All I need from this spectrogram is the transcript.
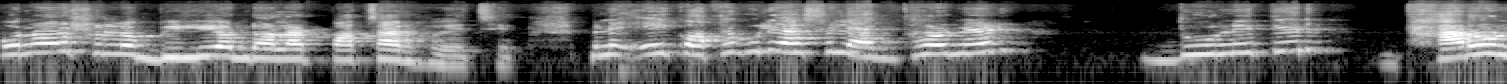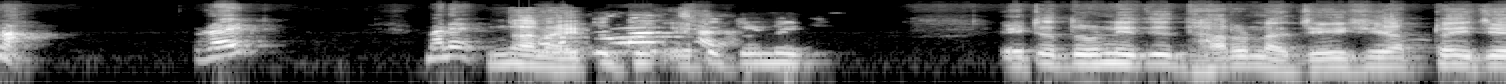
পনেরো ষোলো বিলিয়ন ডলার পাচার হয়েছে। মানে এই কথাগুলি আসলে এক ধরনের দুর্নীতির ধারণা রাইট? মানে না না এটা দুর্নীতির ধারণা। যে হিসাবটাই যে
